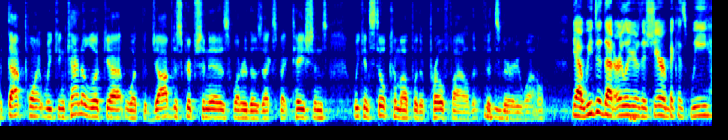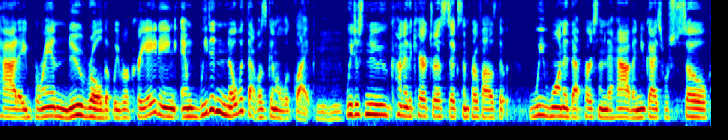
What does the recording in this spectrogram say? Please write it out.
At that point, we can kind of look at what the job description is, what are those expectations. We can still come up with a profile that fits Mm-hmm. very well. Yeah, we did that earlier this year because we had a brand new role that we were creating and we didn't know what that was going to look like. Mm-hmm. We just knew kind of the characteristics and profiles that we wanted that person to have and you guys were so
